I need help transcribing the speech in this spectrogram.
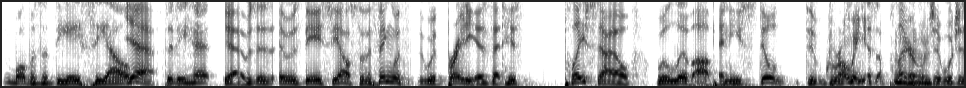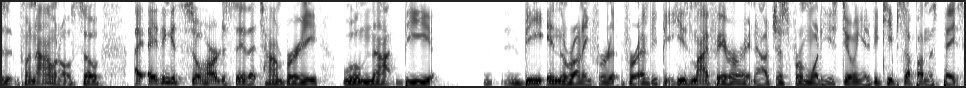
what was it, the ACL? Yeah. did he hit? Yeah, it was it was the ACL. So the thing with with Brady is that his play style will live up, and he's still growing as a player, which is, which is phenomenal. So I, I think it's so hard to say that Tom Brady will not be be in the running for for MVP. He's my favorite right now, just from what he's doing. And if he keeps up on this pace,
